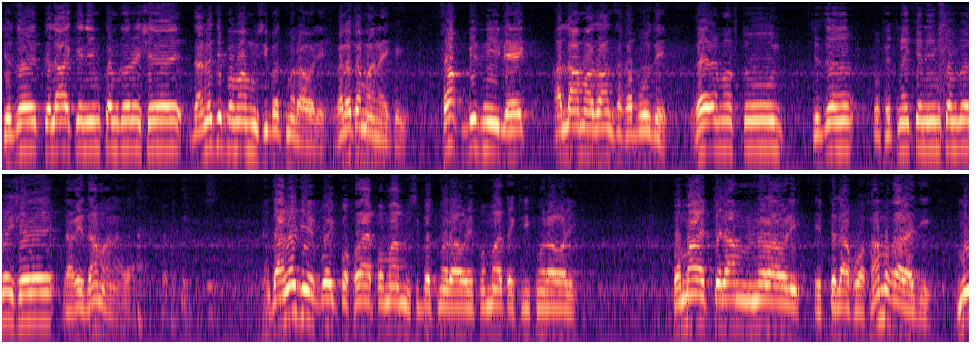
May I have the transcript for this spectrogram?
چیز اطلاع ابتلاح کے نیم کمزور ہے دانا جی پما مصیبت کئی فق بدنی لیک اللہ مازان سے غیر مفتون فتنہ کے نیم کمزور شے دا دا مانا پما مصیبت مراوڑے پما تکلیف مراوڑے پما ابتلا میں نہ خام کارا جی من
